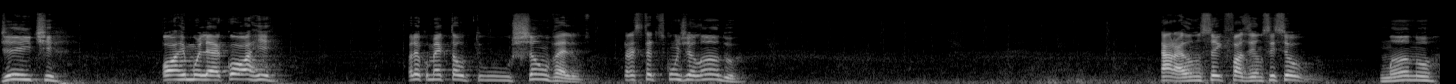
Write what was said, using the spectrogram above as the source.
Gente. Corre, mulher, corre. Olha como é que tá o, o chão, velho. Parece que tá descongelando. Cara, eu não sei o que fazer. Eu não sei se eu... Mano...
